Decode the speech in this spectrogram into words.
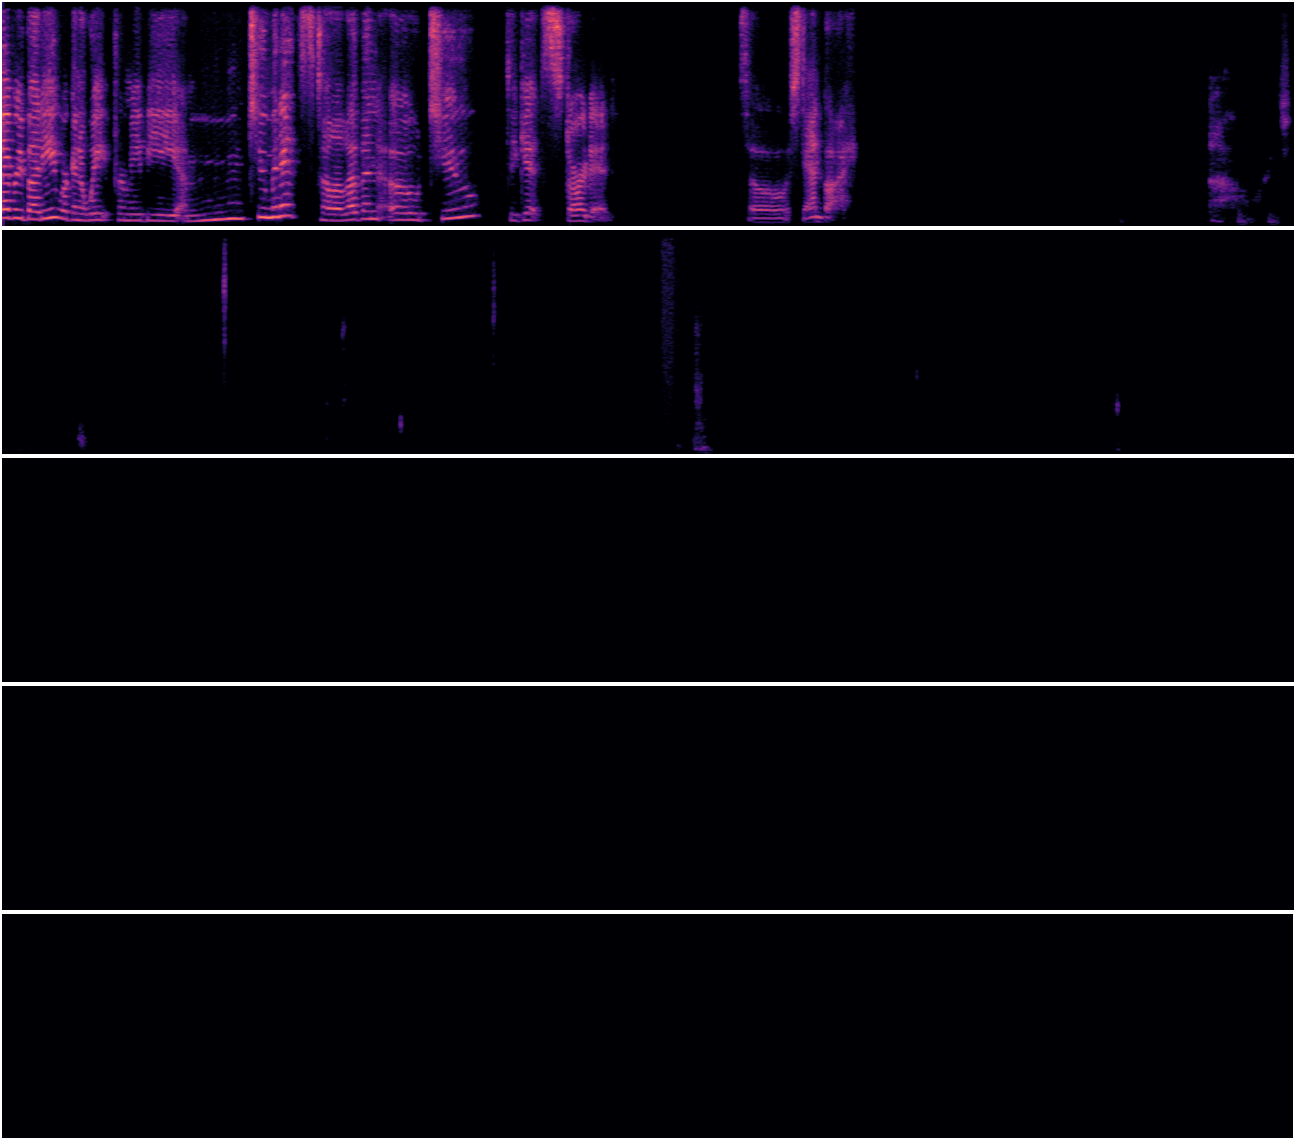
Hi, everybody. We're going to wait for maybe um, two minutes till 11.02 to get started. So stand by.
